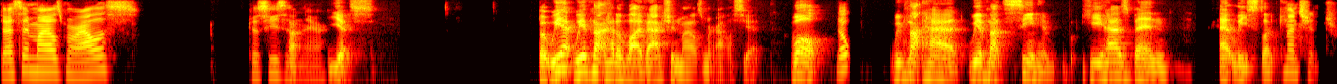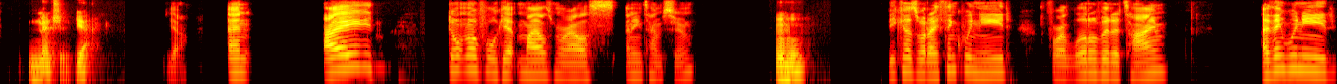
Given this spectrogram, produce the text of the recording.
Did I say Miles Morales? Because he's in Uh, there. Yes. But we ha- we have not had a live action Miles Morales yet. Well, Nope. We've not had we have not seen him. He has been at least like Mentioned. mentioned. Yeah. Yeah. And I don't know if we'll get Miles Morales anytime soon. Mm-hmm. because what I think we need for a little bit of time, I think we need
